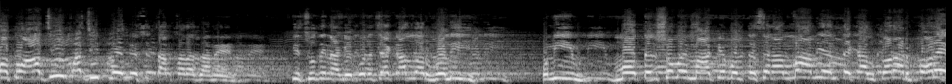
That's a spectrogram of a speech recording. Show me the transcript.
কত আজীব আজীব লোক এসে তার তারা জানেন। কিছুদিন আগে করেছে এক আল্লাহর বলি উনি মতের সময় মাকে বলতেছেন, আম্মা, আমি এতেকাল করার পরে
